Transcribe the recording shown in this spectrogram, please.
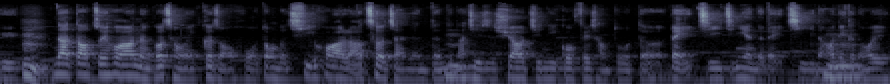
域，嗯，那到最后要能够成为各种活动的企划啦、策展人等等，那、嗯、其实需要经历过非常多的累积经验的累积，然后你可能会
